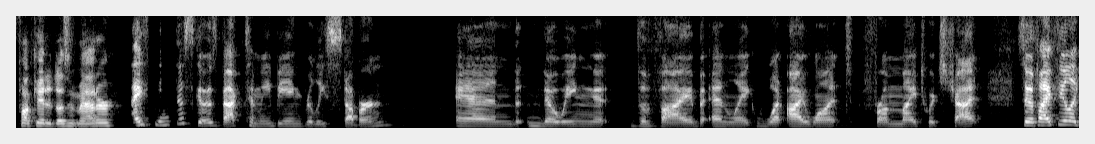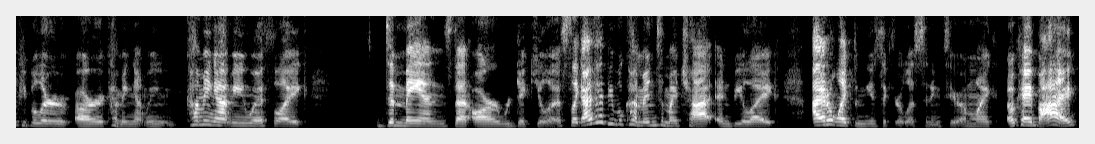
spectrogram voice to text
fuck it it doesn't matter I think this goes back to me being really stubborn and knowing the vibe and like what I want from my Twitch chat. So if I feel like people are are coming at me coming at me with like demands that are ridiculous. Like I've had people come into my chat and be like, "I don't like the music you're listening to." I'm like, "Okay, bye."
